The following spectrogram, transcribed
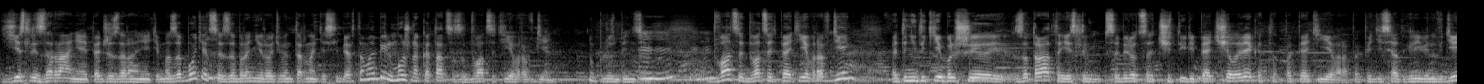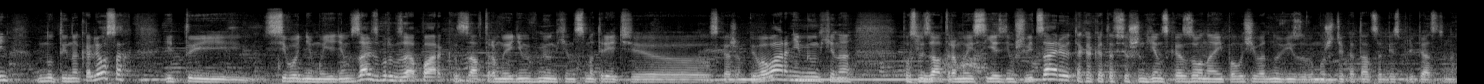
Если заранее, опять же, заранее этим озаботиться и забронировать в интернете себе автомобиль, можно кататься за 20 евро в день. Ну, плюс бензин. 20-25 евро в день, Это не такие большие затраты, если соберется 4-5 человек, это по 5 евро, по 50 гривен в день. Ну, ты на колесах, и ты... Сегодня мы едем в Зальцбург в зоопарк, завтра мы едем в Мюнхен смотреть, э, скажем, пивоварни Мюнхена, послезавтра мы съездим в Швейцарию, так как это все шенгенская зона, и получив одну визу, вы можете кататься беспрепятственно.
